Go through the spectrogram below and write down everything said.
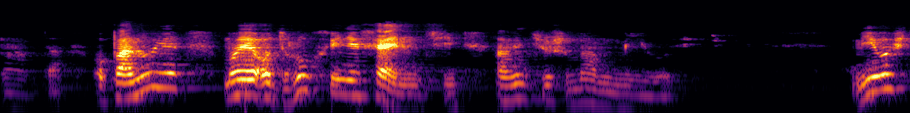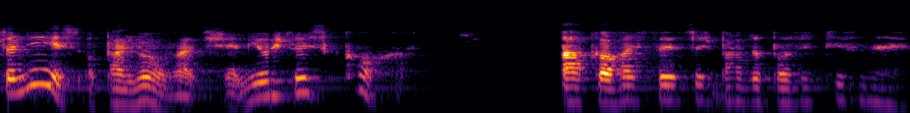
prawda? Opanuje moje odruchy niechęci, a więc już mam miłość. Miłość to nie jest opanować się, miłość to jest kochać. A kochać to jest coś bardzo pozytywnego.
